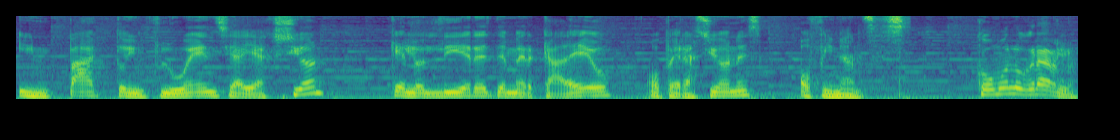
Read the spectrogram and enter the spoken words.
impacto, influencia y acción que los líderes de mercadeo, operaciones o finanzas. ¿Cómo lograrlo?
